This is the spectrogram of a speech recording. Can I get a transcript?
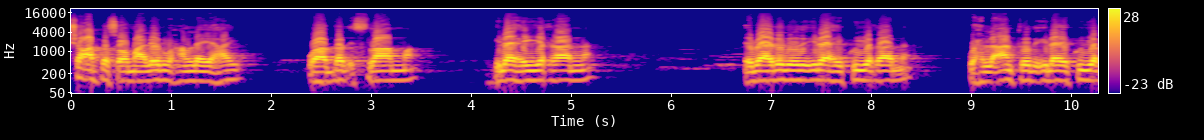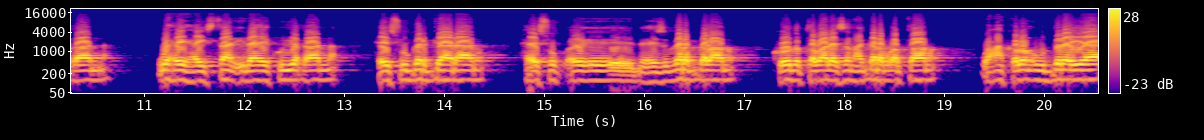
Shacabka soomaaliyeed waxaan leeyahay waa dad islaama ilaahay yaqaana. Cibaadadooda ilaahay ku yaqaana. Wax la'aantooda ilaahay ku yaqaana. Waxay haystaan ilaahay ku yaqaana. Haysu gargaaraano haysu haysu garab galaano. Kooda tabaaleysan ha garab qabtaano. Waxaan kaloon ugu dirayaa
